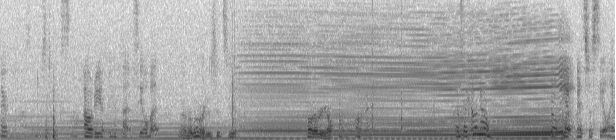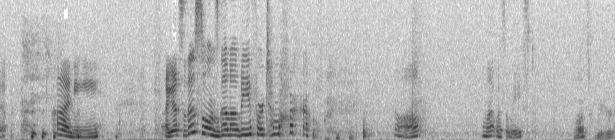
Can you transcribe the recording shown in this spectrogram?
There, so it just takes... Oh, do you have to hit that seal button? I don't know, I just hit seal. Oh, there we go. Oh, okay. I was like, oh no. Oh, yep, it's just sealing it. Honey. I guess this one's gonna be for tomorrow. Aw. Well, that was a waste. Well, that's weird.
